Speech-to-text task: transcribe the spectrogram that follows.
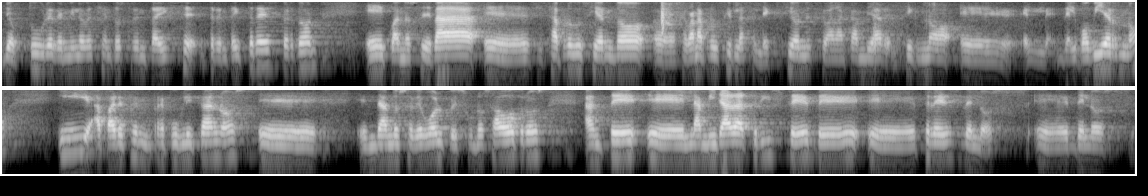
de octubre de 1933, perdón, eh, cuando se, va, eh, se está produciendo, se van a producir las elecciones que van a cambiar el signo del gobierno y aparecen republicanos dándose de golpes unos a otros ante eh, la mirada triste de eh, tres de los, eh, de los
